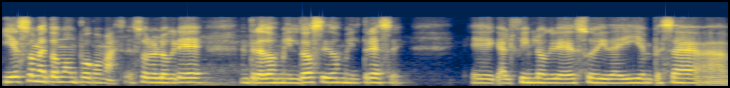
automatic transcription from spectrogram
Y eso me tomó un poco más. Eso lo logré entre 2012 y 2013, eh, que al fin logré eso y de ahí empecé a,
